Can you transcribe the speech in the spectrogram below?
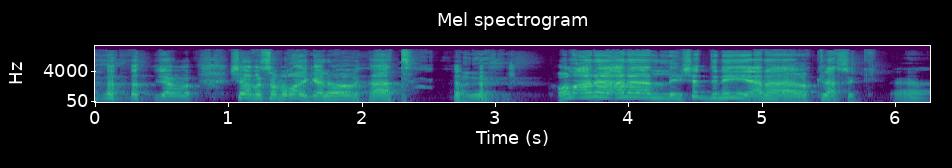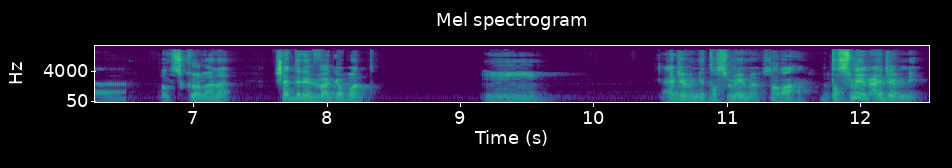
جاب شاف الساموراي قال هات. والله أنا أنا اللي شدني أنا classic. old school أنا. شدني ال Vagabond. عجبني تصميمه صراحة. التصميم عجبني.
